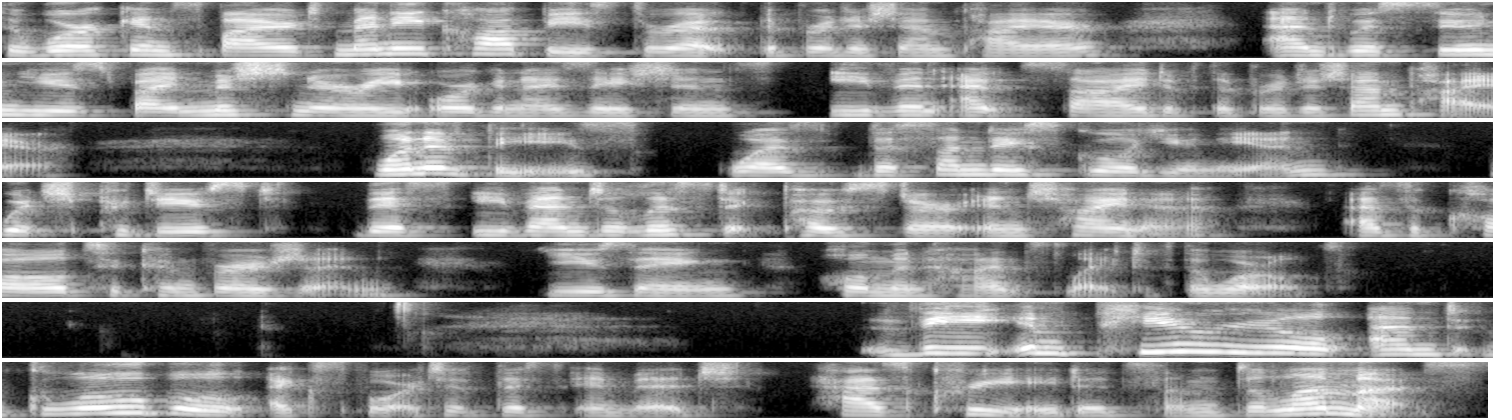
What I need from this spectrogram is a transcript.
The work inspired many copies throughout the British Empire and was soon used by missionary organizations even outside of the British Empire. One of these was the Sunday School Union, which produced this evangelistic poster in China as a call to conversion using Holman Hunt's Light of the World. The imperial and global export of this image has created some dilemmas.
